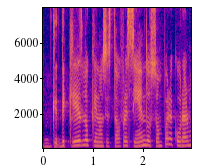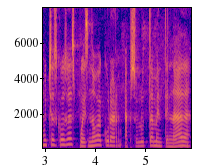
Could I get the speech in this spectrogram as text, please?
de qué es lo que nos está ofreciendo. ¿Son para curar muchas cosas? Pues no va a curar absolutamente nada.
